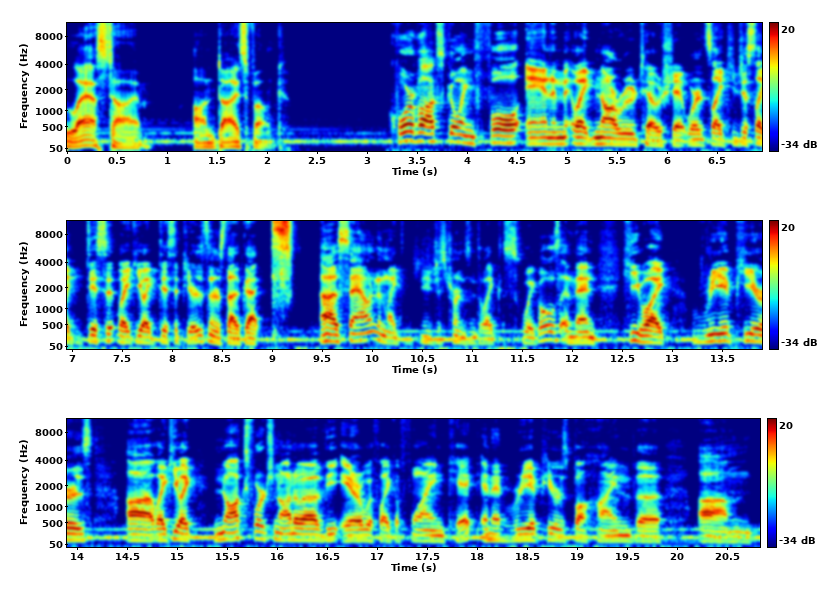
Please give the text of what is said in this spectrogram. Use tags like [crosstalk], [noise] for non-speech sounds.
Last time on Dice Funk. Korvok's going full anime, like Naruto shit, where it's like he just like dis like he like disappears and there's that that uh, sound and like he just turns into like squiggles and then he like reappears. Uh, like he like knocks Fortunato out of the air with like a flying kick and then reappears behind the um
